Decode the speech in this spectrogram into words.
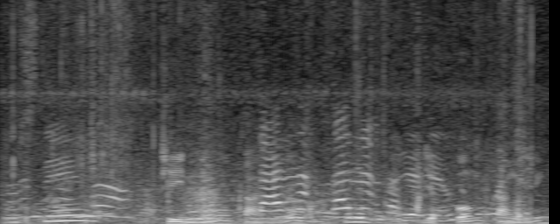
Mesti Cina tangling. Jepun tangling.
